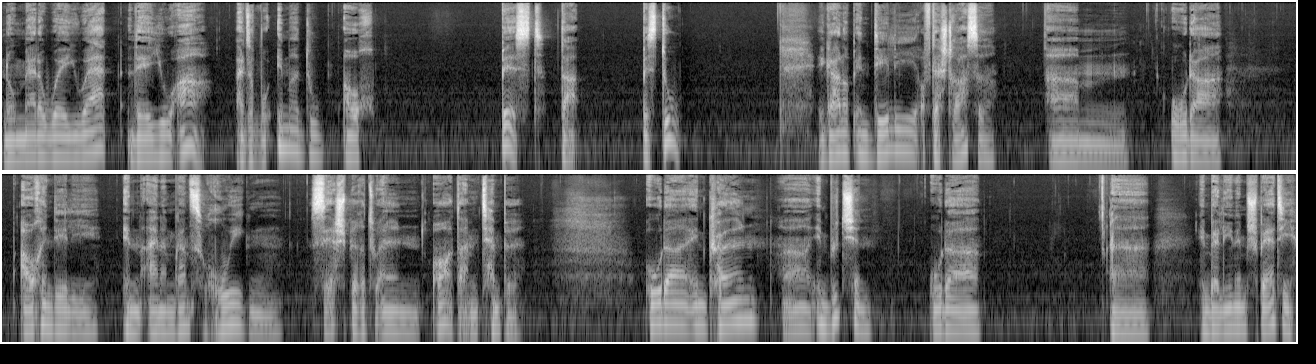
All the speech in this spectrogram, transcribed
No matter where you at, there you are. Also wo immer du auch bist, da bist du. Egal ob in Delhi auf der Straße ähm, oder auch in Delhi in einem ganz ruhigen, sehr spirituellen Ort, einem Tempel. Oder in Köln äh, im Bütchen. Oder äh, in Berlin im Späti.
